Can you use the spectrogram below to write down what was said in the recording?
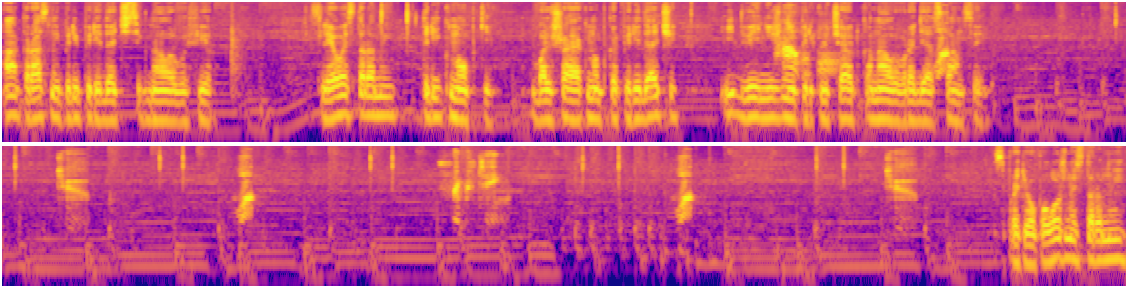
а красный при передаче сигнала в эфир. С левой стороны три кнопки. Большая кнопка передачи и две нижние переключают каналы в радиостанции. С противоположной стороны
